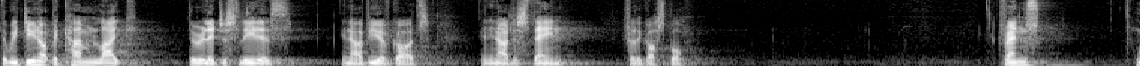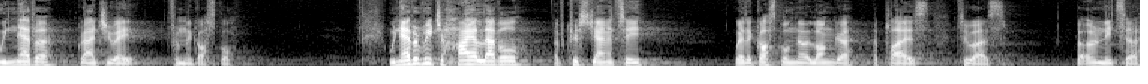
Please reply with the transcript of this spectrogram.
that we do not become like the religious leaders in our view of God and in our disdain for the gospel. Friends, we never graduate from the gospel. We never reach a higher level of Christianity where the gospel no longer applies to us, but only to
